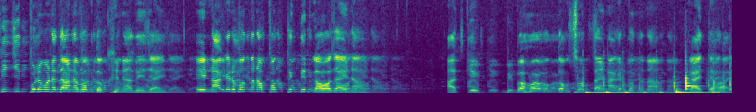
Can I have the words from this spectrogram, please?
কিঞ্চিত পরিমাণে দান এবং দক্ষিণা দিয়ে যায়। এই নাগের বন্দনা প্রত্যেক দিন গাওয়া যায় না। আজকে বিবাহ এবং দংশন, তাই নাগের বন্দনা গাইতে হয়।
